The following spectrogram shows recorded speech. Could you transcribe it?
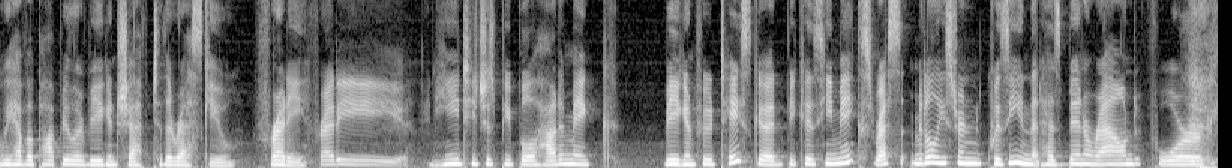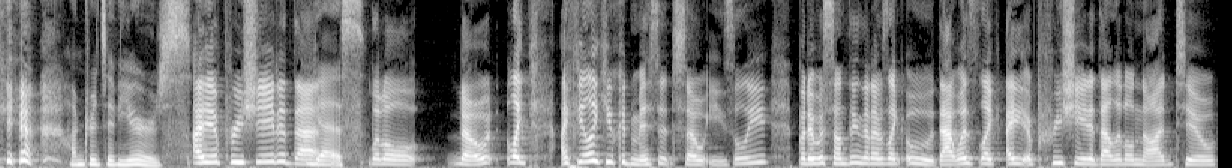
we have a popular vegan chef to the rescue, Freddie. Freddie. and he teaches people how to make vegan food taste good because he makes res- Middle Eastern cuisine that has been around for yeah. hundreds of years. I appreciated that yes. little note. Like I feel like you could miss it so easily, but it was something that I was like, "Ooh, that was like I appreciated that little nod to."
